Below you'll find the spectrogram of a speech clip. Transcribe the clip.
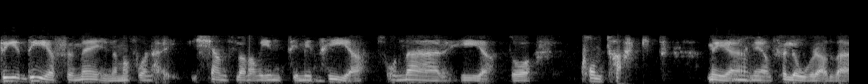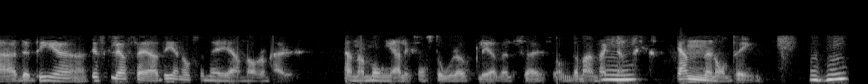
det, det är för mig när man får den här känslan av intimitet och närhet och kontakt med, mm. med en förlorad värld. Det, det skulle jag säga, det är nog för mig en av de här, en av många liksom stora upplevelser som där man verkligen mm. känner någonting. Mm -hmm.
